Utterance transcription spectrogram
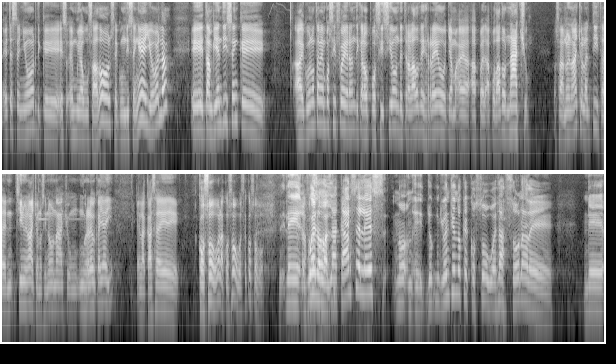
este señor de que es, es muy abusador, según dicen ellos, ¿verdad? También dicen que algunos también vociferan de que la oposición de traslado de reo llama- eh, ap- apodado Nacho, o sea, no es Nacho el artista, el chino y Nacho, no, sino Nacho, un, un reo que hay ahí, en la casa de Kosovo, la Kosovo, ese Kosovo. Le- La bueno, la cárcel es, no, eh, yo, yo entiendo que Kosovo es la zona de, de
